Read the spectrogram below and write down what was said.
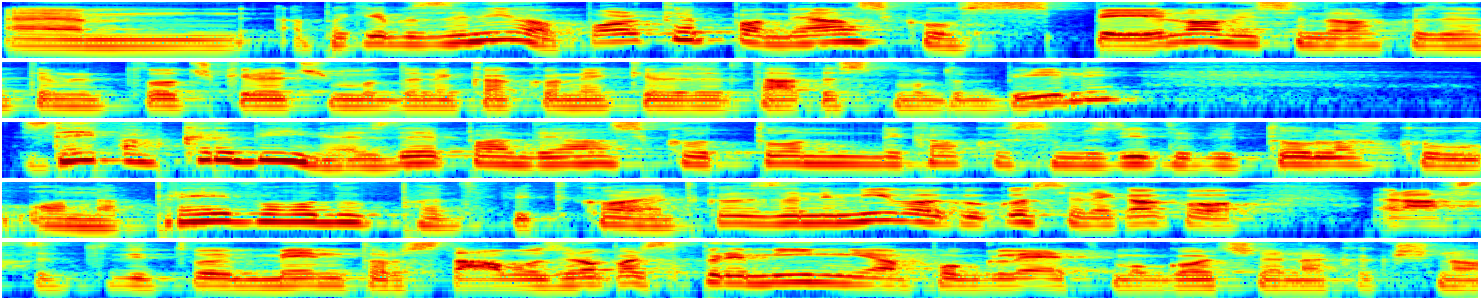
Um, ampak je pa zanimivo, polk je pa dejansko uspelo, mislim, da lahko zdaj na tem točki rečemo, da nekako neke rezultate smo dobili. Zdaj pa krbine, zdaj pa dejansko to nekako se mi zdi, da bi to lahko on naprej vodil, pa da bi tako ne. Tako zanimivo je, kako se nekako raste tudi tvoj mentor s tabo, oziroma pa spremenja pogled mogoče na kakšno,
